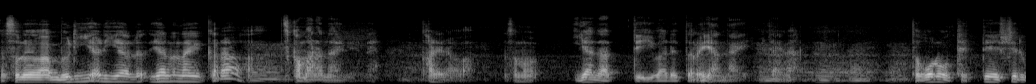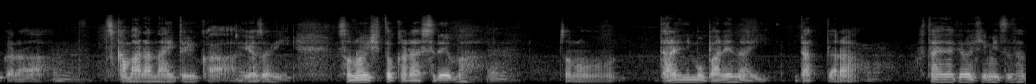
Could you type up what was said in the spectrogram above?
な。それは無理やりやるやらないからん。捕まらないのよね、彼らは。その嫌だって言われたらやんないみたいな。うんうんところを徹底してるからうんうん。捕まらないというか、うん。要するにその人からすればうん。その誰にもバレないだったら二人だけの秘密だっ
